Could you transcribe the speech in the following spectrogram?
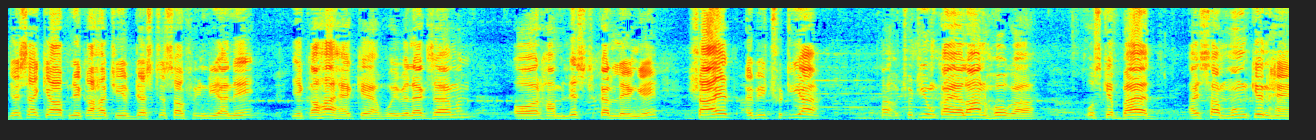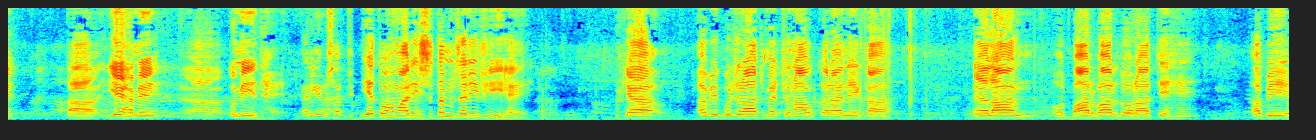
جیسا کہ آپ نے کہا، چیف جسٹس آف انڈیا نے یہ کہا ہے کہ وی ول ایگزامن اور ہم لسٹ کر لیں گے۔ شاید ابھی چھٹیاں، چھٹیوں کا اعلان ہوگا۔ اس کے بعد ایسا ممکن ہے یہ ہمیں امید ہے۔ کریم جی، یہ تو ہماری ستم ظریفی ہے۔ کیا ابھی گجرات میں چناؤ کرانے کا اعلان اور بار بار دہراتے ہیں؟ ابھی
